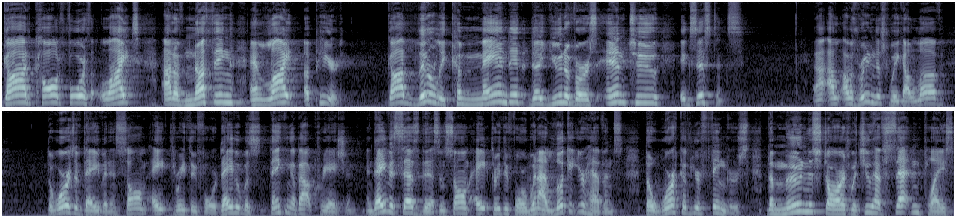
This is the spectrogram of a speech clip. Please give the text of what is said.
God called forth light out of nothing, and light appeared. God literally commanded the universe into existence. And I, I, was reading this week, I love the words of David in Psalm 8, 3 through 4. David was thinking about creation. And David says this in Psalm 8, 3 through 4 When I look at your heavens, the work of your fingers, the moon and the stars which you have set in place,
